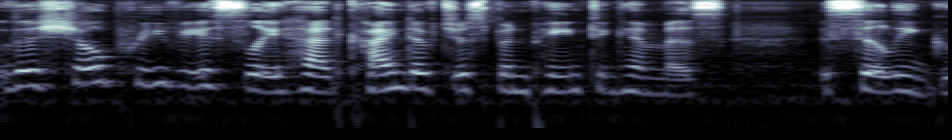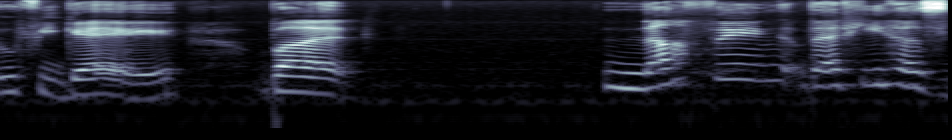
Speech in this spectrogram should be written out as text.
the show previously had kind of just been painting him as silly, goofy gay, but nothing that he has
